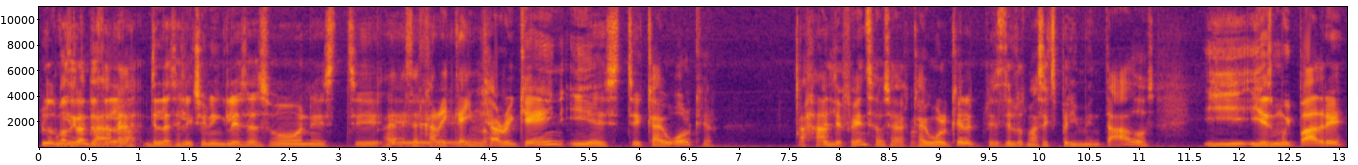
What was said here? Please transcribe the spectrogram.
los más grandes de la, de la, selección inglesa son este ah, es el Harry eh, Kane, ¿no? Harry Kane y este Kai Walker. Ajá. El defensa, o sea, Kai Walker es de los más experimentados y, y es muy padre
